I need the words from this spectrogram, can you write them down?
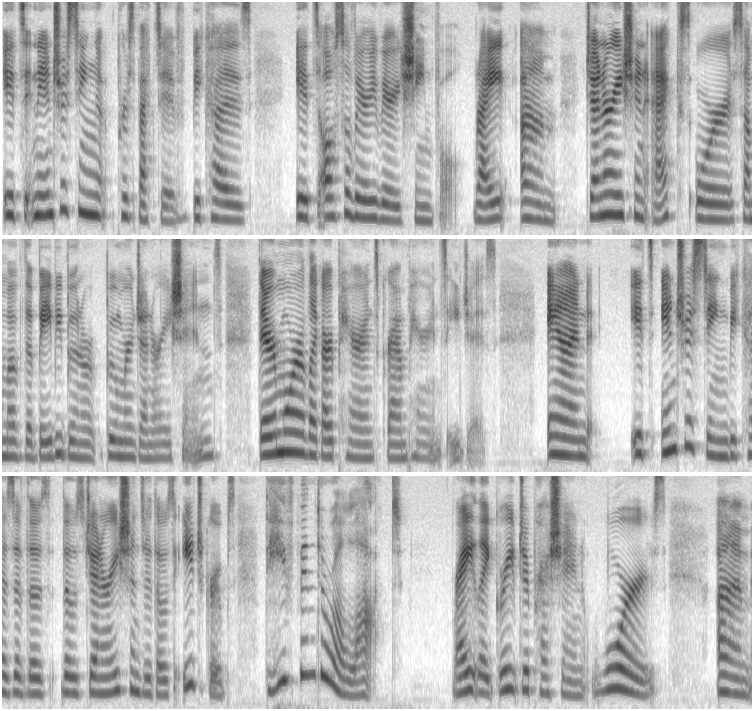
it's an interesting perspective because it's also very very shameful, right? Um Generation X or some of the baby boomer, boomer generations, they're more of like our parents, grandparents' ages. And it's interesting because of those those generations or those age groups, they've been through a lot, right? Like Great Depression, wars, um,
